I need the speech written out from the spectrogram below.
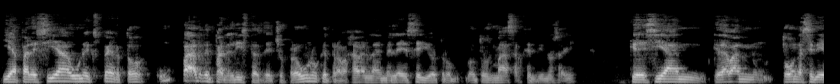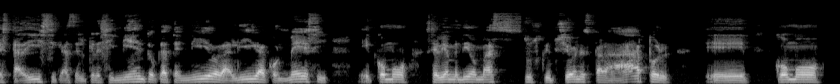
Y aparecía un experto, un par de panelistas, de hecho, pero uno que trabajaba en la MLS y otro, otros más argentinos ahí, que decían, que daban toda una serie de estadísticas del crecimiento que ha tenido la liga con Messi, eh, cómo se habían vendido más suscripciones para Apple, eh, cómo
